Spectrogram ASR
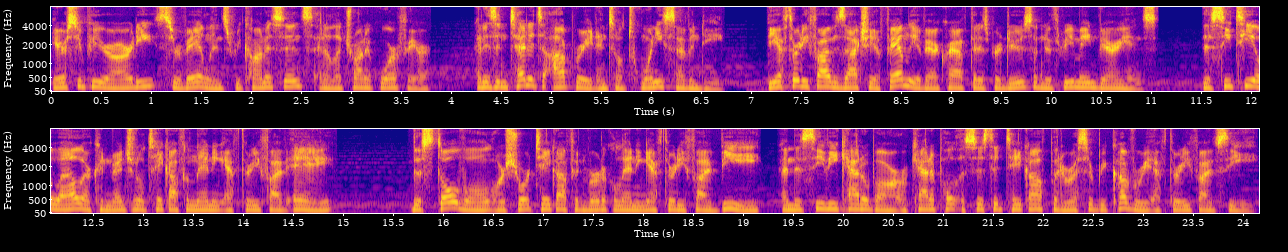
air superiority, surveillance, reconnaissance, and electronic warfare, and is intended to operate until 2070. The F 35 is actually a family of aircraft that is produced under three main variants the CTOL, or Conventional Takeoff and Landing F 35A, the STOVL, or Short Takeoff and Vertical Landing F-35B, and the CV Catobar, or Catapult Assisted Takeoff but Arrested Recovery F-35C.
